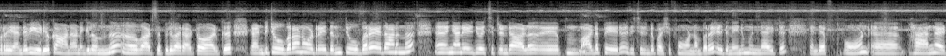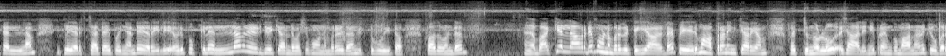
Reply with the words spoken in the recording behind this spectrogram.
പറയുക എന്റെ വീഡിയോ കാണുകയാണെങ്കിൽ ഒന്ന് വാട്സപ്പിൽ വരാം കേട്ടോ. ആൾക്ക് രണ്ട് ട്യൂബറാണ് ഓർഡർ ചെയ്തത്. ട്യൂബർ ഏതാണെന്ന് ഞാൻ എഴുതി വെച്ചിട്ടുണ്ട്. ആൾ ആളുടെ പേര് എഴുതിച്ചിട്ടുണ്ട് പക്ഷേ ഫോൺ നമ്പർ എഴുതുന്നതിന് മുന്നായിട്ട് എന്റെ ഫോൺ ഹാങ് ആയിട്ട് എല്ലാം ക്ലിയർ ചാറ്റായി പോയി ഞാൻ ഡയറിയിൽ ഒരു ബുക്കിൽ എല്ലാം എഴുതി വയ്ക്കാറുണ്ട് പക്ഷേ ഫോൺ നമ്പർ എഴുതാൻ വിട്ടുപോയിട്ടോ അപ്പോൾ അതുകൊണ്ട് ബാക്കി എല്ലാവരുടെയും ഫോൺ നമ്പർ കിട്ടി. ഇയാളുടെ പേര് മാത്രമാണ് എനിക്ക് അറിയാൻ പറ്റുന്നുള്ളൂ. ശാലിനി പ്രേംകുമാറിനാണ് ട്യൂബർ.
